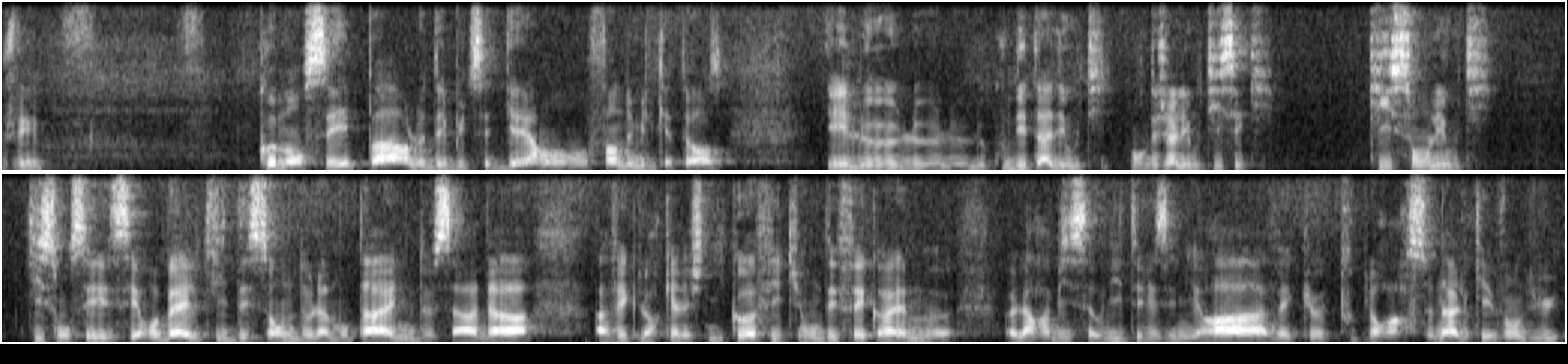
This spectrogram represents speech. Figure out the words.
Je vais commencer par le début de cette guerre en fin 2014 et le, coup d'État des Houthis. Bon, déjà, les Houthis, c'est qui? Qui sont les Houthis? Qui sont ces, rebelles qui descendent de la montagne, de Saada, avec leur Kalachnikov et qui ont défait quand même euh, l'Arabie Saoudite et les Émirats, avec euh, tout leur arsenal qui est vendu,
